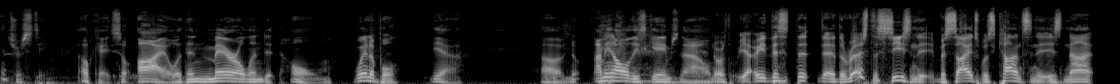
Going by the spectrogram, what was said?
Interesting. Okay, so Iowa, then Maryland at home. Winnable. Yeah. Uh, no, I mean, all these games now. North. Yeah, I mean, this the the, the rest of the season, besides Wisconsin, is not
